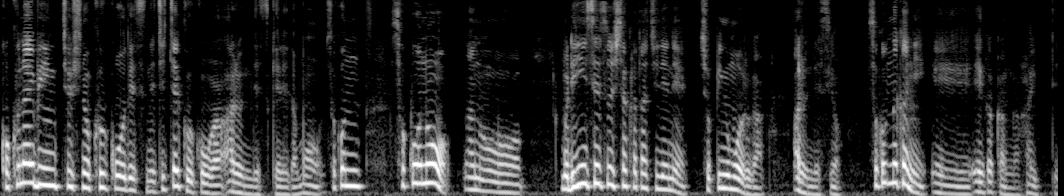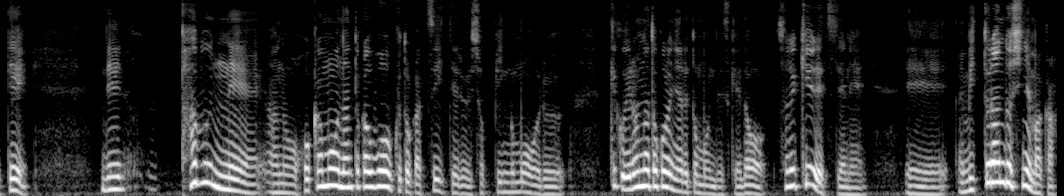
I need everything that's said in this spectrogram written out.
国内便中止の空港ですねちっちゃい空港があるんですけれどもそこそこの、あのー、もう隣接した形でねショッピングモールがあるんですよ。そこの中に、えー、映画館が入っててで多分ねあの他もなんとかウォークとかついてるショッピングモール結構いろんなところにあると思うんですけどそれ系列でね、えー、ミッドランドシネマか。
